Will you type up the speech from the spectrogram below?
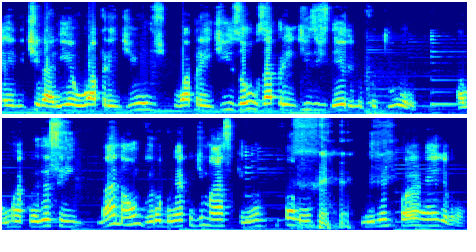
ele tiraria o aprendiz, o aprendiz ou os aprendizes dele no futuro. Alguma coisa assim. Mas não, virou boneco de massa, que nem o falou. Menino de Power Ranger, bro.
